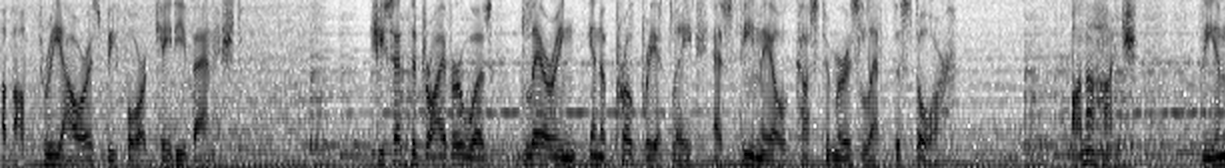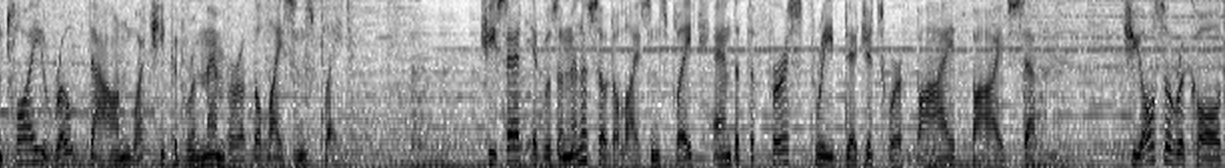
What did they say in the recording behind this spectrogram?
about three hours before Katie vanished. She said the driver was glaring inappropriately as female customers left the store. On a hunch, the employee wrote down what she could remember of the license plate. She said it was a Minnesota license plate and that the first three digits were 557. She also recalled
